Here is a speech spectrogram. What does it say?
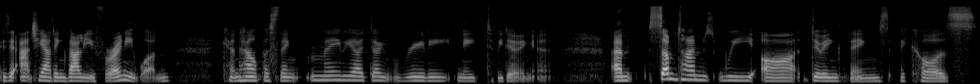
Is it actually adding value for anyone? Can help us think, maybe I don't really need to be doing it. Um, sometimes we are doing things because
